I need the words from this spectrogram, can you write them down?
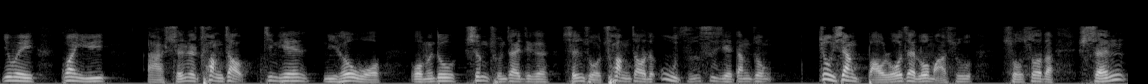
因为关于啊神的创造，今天你和我，我们都生存在这个神所创造的物质世界当中，就像保罗在罗马书所说的，神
